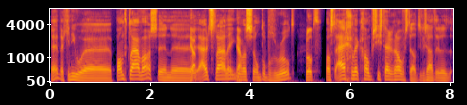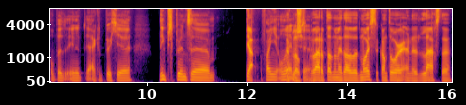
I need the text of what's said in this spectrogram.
hè, dat je nieuwe eh, pand klaar was en eh, de uitstraling, je Ja. was on top of the world, Klopt. was het eigenlijk gewoon precies tegenovergesteld. Jullie zaten in het, op het, in het, eigenlijk het putje, diepste punt eh, Ja, van je ondernemers. klopt. eh. We waren op dat moment al het mooiste kantoor en het laagste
